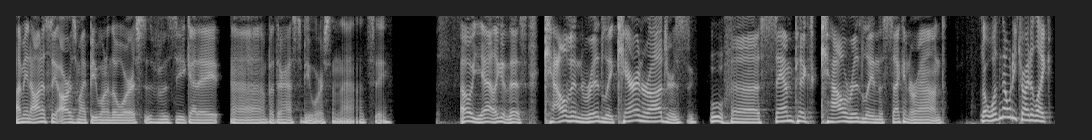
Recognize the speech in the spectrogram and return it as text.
I mean, honestly, ours might be one of the worst. Zeke at eight, uh, but there has to be worse than that. Let's see. Oh yeah, look at this. Calvin Ridley, Karen Rogers. Oof. Uh, Sam picked Cal Ridley in the second round. No, wasn't that when he tried to like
